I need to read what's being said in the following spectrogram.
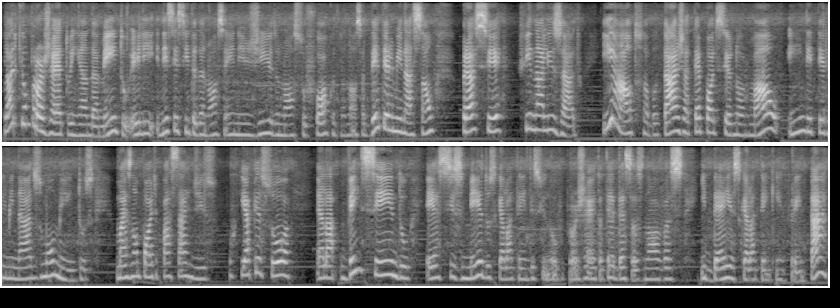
Claro que um projeto em andamento, ele necessita da nossa energia, do nosso foco, da nossa determinação para ser finalizado. E a autossabotagem até pode ser normal em determinados momentos, mas não pode passar disso, porque a pessoa ela vencendo esses medos que ela tem desse novo projeto, até dessas novas ideias que ela tem que enfrentar,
